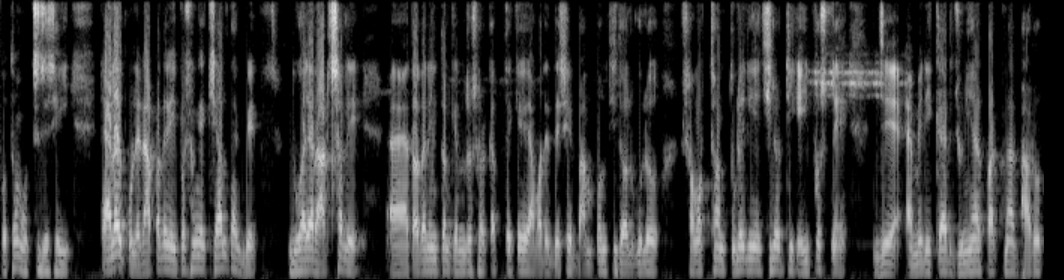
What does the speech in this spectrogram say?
প্রথম হচ্ছে যে সেই অ্যালাউ করলেন। আপনাদের এই প্রসঙ্গে খেয়াল থাকবে দু হাজার আট সালে তদানীন্তন কেন্দ্র সরকার থেকে আমাদের দেশে বামপন্থী দলগুলো সমর্থন তুলে নিয়েছিল ঠিক এই প্রশ্নে যে আমেরিকার জুনিয়র পার্টনার ভারত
